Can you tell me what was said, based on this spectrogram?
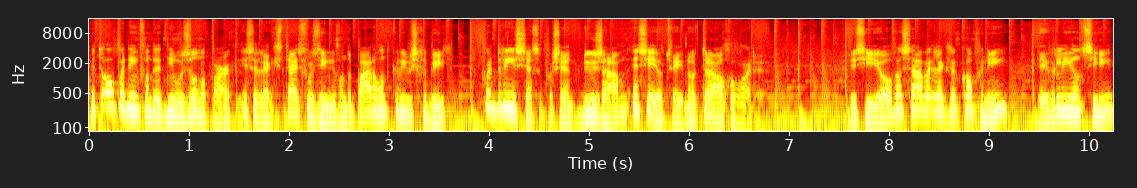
Met de opening van dit nieuwe zonnepark is de elektriciteitsvoorziening van de Paardenhond Caribisch gebied voor 63% duurzaam en CO2-neutraal geworden. De CEO van Saber Electric Company, David Leoncy,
